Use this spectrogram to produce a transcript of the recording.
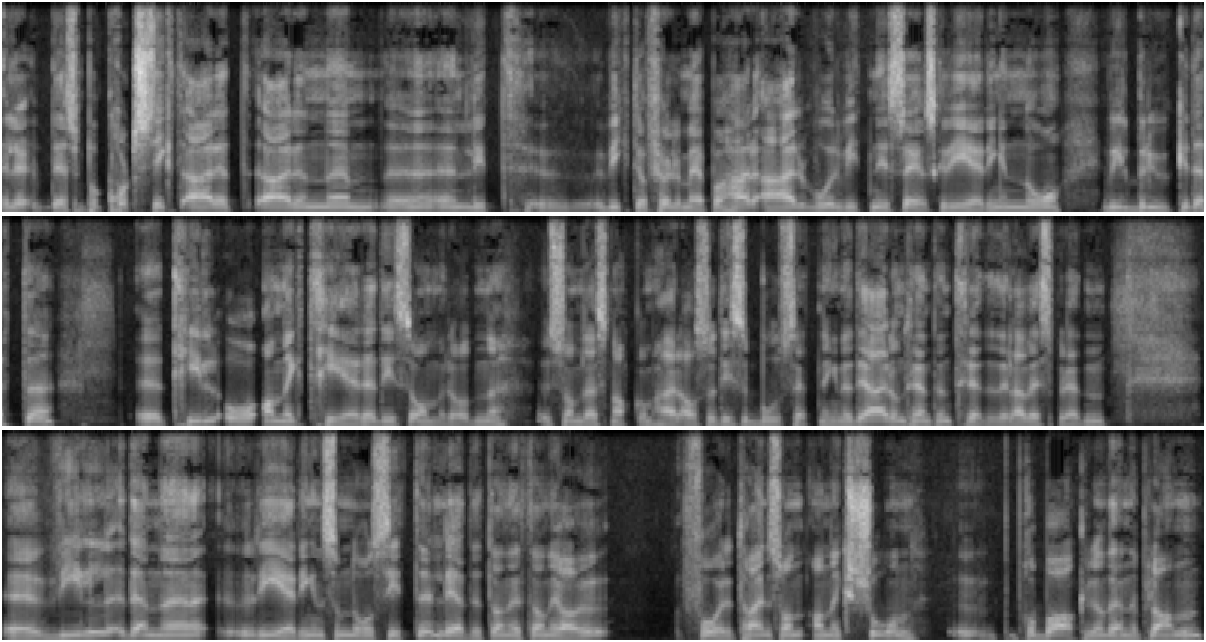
Eller det som på kort sikt er, et, er en, en, litt viktig å følge med på her, er hvorvidt den israelske regjeringen nå vil bruke dette Eh, til å annektere disse områdene som det er snakk om her, altså disse bosetningene. Det er omtrent en tredjedel av Vestbredden. Eh, vil denne regjeringen som nå sitter, ledet av Netanyahu, foreta en sånn anneksjon eh, på bakgrunn av denne planen.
